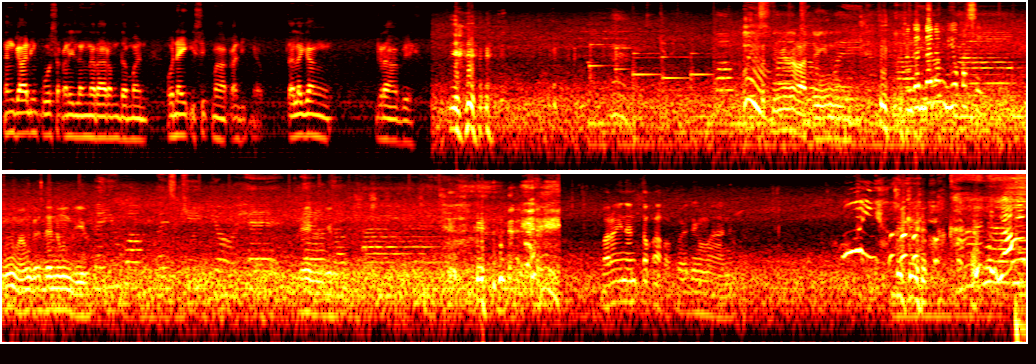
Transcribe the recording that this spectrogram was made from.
nanggaling po sa kanilang nararamdaman o naiisip mga kalingap. Talagang grabe. Ba't hindi ka nakatingin? Ang ganda ng view kasi. Oo, ang ganda ng view. Ayun, view. Parang inantok ako, pwedeng maano. Uy! Yan!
